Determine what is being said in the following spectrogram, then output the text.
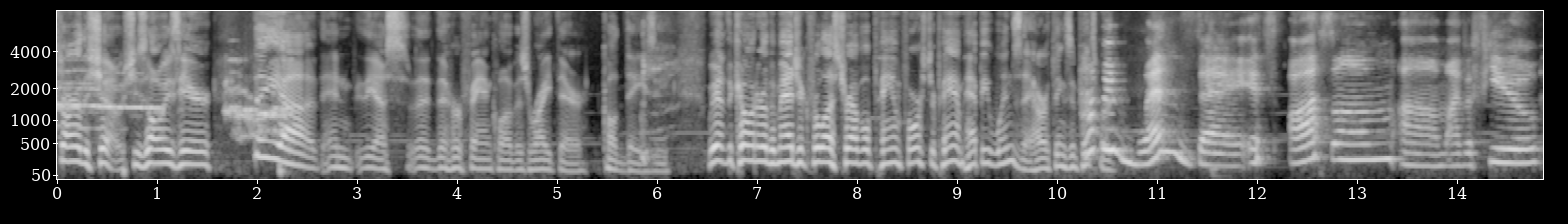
star of the show. She's always here. The uh, and yes, the, the, her fan club is right there called Daisy. We have the co-owner of the Magic for Less Travel, Pam Forster. Pam, happy Wednesday. How are things in Pittsburgh? Happy Wednesday. It's awesome. Um, I have a few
